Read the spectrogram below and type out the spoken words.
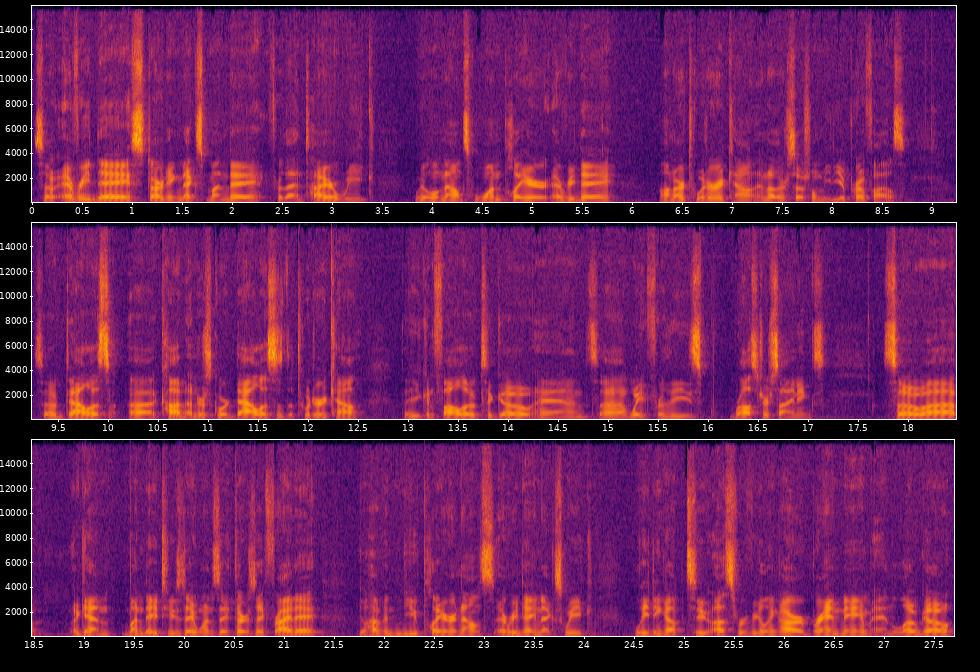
So every day starting next Monday for that entire week, we will announce one player every day on our Twitter account and other social media profiles. So Dallas, uh, COD underscore Dallas is the Twitter account that you can follow to go and uh, wait for these roster signings. So uh, again, Monday, Tuesday, Wednesday, Thursday, Friday, you'll have a new player announced every day next week, leading up to us revealing our brand name and logo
